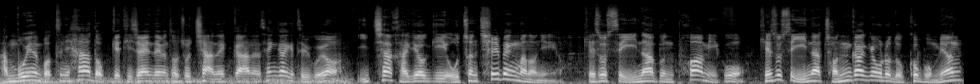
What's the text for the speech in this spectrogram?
안 보이는 버튼이 하나도 없게 디자인되면 더 좋지 않을까 하는 생각이 들고요. 이차 가격이 5,700만 원이에요. 개소세 인하분 포함이고 개소세 인하 전 가격으로 놓고 보면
